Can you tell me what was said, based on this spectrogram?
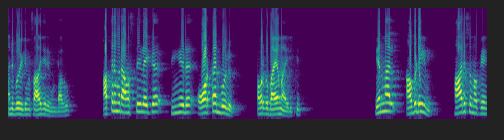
അനുഭവിക്കുന്ന സാഹചര്യം ഉണ്ടാകും. അത്തരമൊരു അവസ്ഥയിലേക്ക് പിന്നീട് ഓർക്കാൻ പോലും അവർക്ക് ഭയമായിരിക്കും. എന്നാൽ അവിടെയും ഹാരിസൺ ഒക്കെൻ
